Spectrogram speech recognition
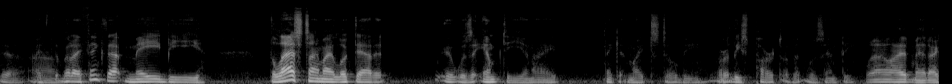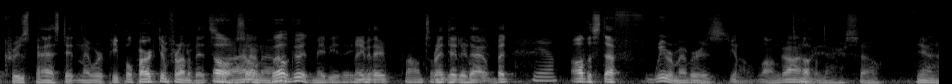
yeah. I th- Um, but I think that may be the last time I looked at it. It was empty, and I think it might still be, or at least part of it was empty. Well, I admit I cruised past it and there were people parked in front of it. So oh, I so don't know. well, good. Maybe they Maybe uh, they found somebody rented it out, in. but Yeah. all the stuff we remember is you know long gone Oh, from yeah. there. So Yeah.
